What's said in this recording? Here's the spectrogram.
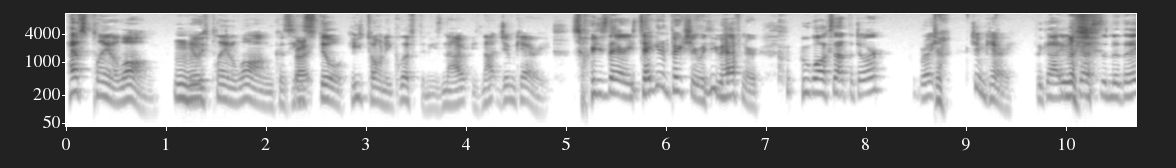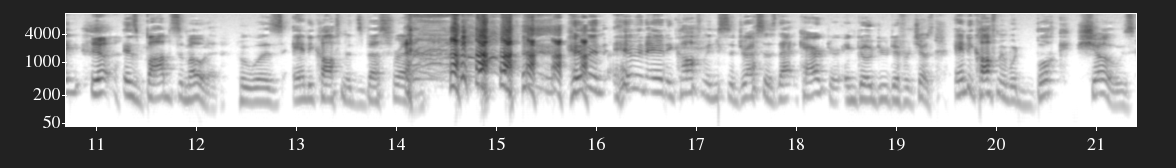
Hef's playing along. You know, Mhm. he's playing along because he's Right. still he's Tony Clifton. He's not he's not Jim Carrey. So he's there. He's taking a picture with Hugh Hefner. Who walks out the door? Right, Jim Carrey. The guy who dressed in the thing Yeah. is Bob Zmuda, who was Andy Kaufman's best friend. him and him and Andy Kaufman used to dress as that character and go do different shows. Andy Kaufman would book shows,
